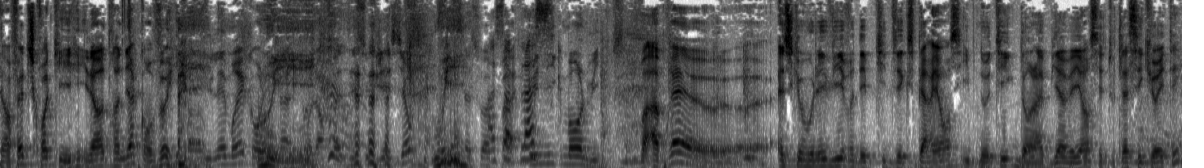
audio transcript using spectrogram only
Et en fait, je crois qu'il il est en train de dire qu'on veut, il, aimerait qu'on Oui. leur fasse des suggestions, Oui. que ça soit À sa pas place. uniquement lui. Bon, après, euh, est-ce que vous voulez vivre des petites expériences hypnotiques dans la bienveillance et toute la sécurité?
